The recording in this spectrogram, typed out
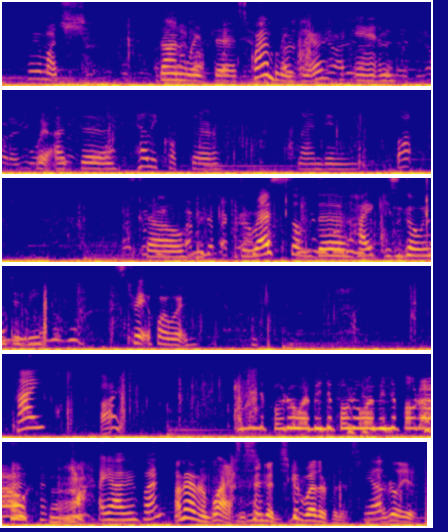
We pretty much done with the scrambling here and we're at the helicopter landing spot so the rest of the hike is going to be straightforward hi Hi. I'm in the photo. I'm in the photo. I'm in the photo. are you having fun I'm having a blast. This is good. It's good weather for this. Yep. It really is.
